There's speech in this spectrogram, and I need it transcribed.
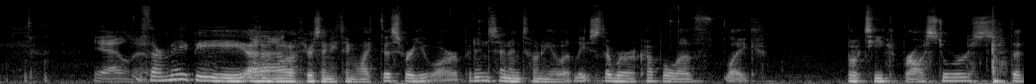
yeah, I don't know. There may be, I don't Uh, know if there's anything like this where you are, but in San Antonio at least, there were a couple of, like, boutique bra stores that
